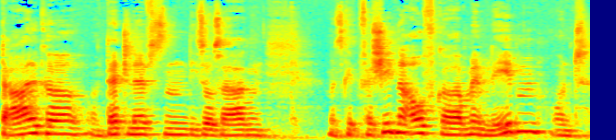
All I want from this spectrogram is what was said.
Dahlke und Detlefsen, die so sagen, es gibt verschiedene Aufgaben im Leben und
